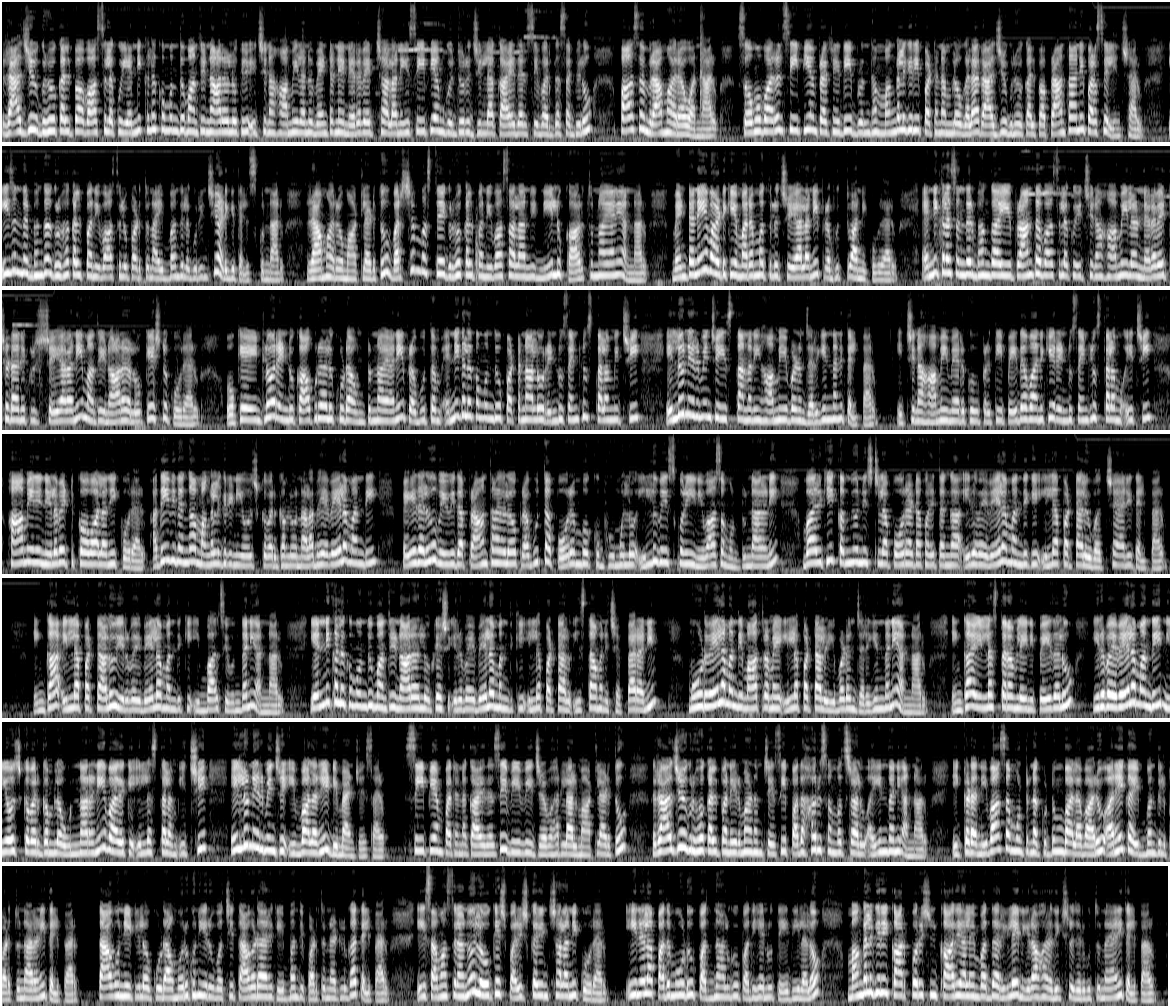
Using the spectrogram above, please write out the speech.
రాజీవ్ గృహకల్ప వాసులకు ఎన్నికలకు ముందు మంత్రి నారాలోకి ఇచ్చిన హామీలను వెంటనే నెరవేర్చాలని సిపిఎం గుంటూరు జిల్లా కార్యదర్శి వర్గ సభ్యులు పాసం రామారావు అన్నారు. సోమవారం సిపిఎం ప్రతినిధి బృందం మంగళగిరి పట్టణంలో గల రాజీవ్ గృహకల్ప ప్రాంతాన్ని పరిశీలించారు. ఈ సందర్భంగా గృహకల్ప నివాసులు పడుతున్న ఇబ్బందుల గురించి అడిగి తెలుసుకున్నారు. రామారావు మాట్లాడుతూ వర్షం వస్తే గృహకల్ప నివాసాలన్నీ నీళ్ళు కారుతున్నాయని అన్నారు. వెంటనే వాటికి మరమ్మతులు చేయాలని ప్రభుత్వాన్ని కోరారు. ఎన్నికల సందర్భంగా ఈ ప్రాంత వాసులకు ఇచ్చిన హామీలను నెరవేర్చడానికి కృషి చేయాలని మంత్రి నారా లోకేష్ను కోరారు. ఒకే ఇంట్లో రెండు కాపురాలు కూడా ఉంటున్నాయని ప్రభుత్వం ఎన్నికలకు ముందు పట్టణాల్లో రెండు సెంట్లు స్థలం ఇచ్చి ఇల్లు నిర్మించి ఇస్తానని హామీ ఇవ్వడం జరిగిందని తెలిపారు. ఇచ్చిన హామీ మేరకు ప్రతి పేదవానికి రెండు సెంట్లు స్థలం ఇచ్చి హామీని నిలబెట్టుకోవాలని కోరారు. అదేవిధంగా మంగళగిరి నియోజకవర్గంలో నలభై వేల మంది పేదలు వివిధ ప్రాంతాలలో ప్రభుత్వ పోరంబోకు భూముల్లో ఇల్లు వేసుకుని నివాసం ఉంటున్నారని వారికి కమ్యూనిస్టుల పోరాట ఫలితంగా ఇరవై వేల మందికి ఇళ్ళ పట్టాలు వచ్చాయని తెలిపారు. ఇంకా ఇళ్ళ పట్టాలు ఇరవై వేల మందికి ఇవ్వాల్సి ఉందని అన్నారు. ఎన్నికలకు ముందు మంత్రి నారా లోకేష్ ఇరవై వేల మందికి ఇళ్ళ పట్టాలు ఇస్తామని చెప్పారని మూడు వేల మంది మాత్రమే ఇళ్ళ పట్టాలు ఇవ్వడం జరిగిందని అన్నారు. ఇంకా ఇళ్ళ స్థలం లేని పేదలు ఇరవై వేల మంది నియోజకవర్గంలో ఉన్నారని వారికి ఇళ్ళ స్థలం ఇచ్చి ఇల్లు నిర్మించి ఇవ్వాలని డిమాండ్ చేశారు. సిపిఎం పట్టణ కార్యదర్శి వివి జవహర్లాల్ మాట్లాడుతూ రాజీవ్ గృహకల్ప నిర్మాణం చేసి పదహారు సంవత్సరాలు అయిందని అన్నారు. ఇక్కడ నివాసం ఉంటున్న కుటుంబాల వారు అనేక ఇబ్బందులు పడుతున్నారని తెలిపారు. తాగునీటిలో కూడా మురుగునీరు వచ్చి తాగడానికి ఇబ్బంది పడుతున్నట్లుగా తెలిపారు. ఈ సమస్యలను లోకేష్ పరిష్కరించాలని కోరారు. ఈ నెల పదమూడు పద్నాలుగు పదిహేను తేదీలలో మంగళగిరి కార్పొరేషన్ కార్యాలయం వద్ద రిలే నిరాహార దీక్షలు జరుగుతున్నాయని తెలిపారు.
